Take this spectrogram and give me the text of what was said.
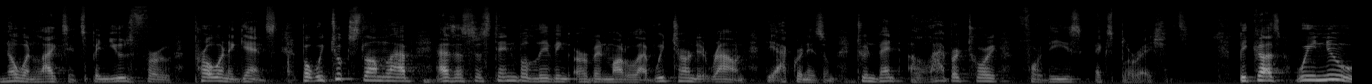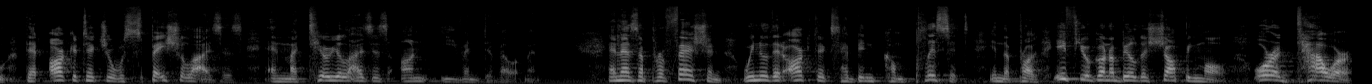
No one likes it. It's been used for pro and against. But we took Slum Lab as a sustainable living urban model lab. We turned it round, the acronym, to invent a laboratory for these explorations. Because we knew that architecture was spatializes and materializes uneven development. And as a profession, we knew that architects had been complicit in the project. If you're going to build a shopping mall or a tower,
